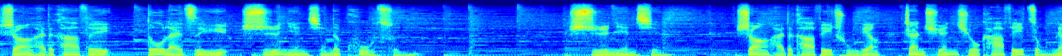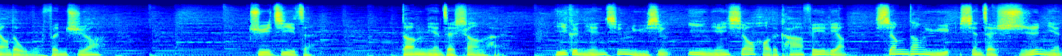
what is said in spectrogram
上海的咖啡都来自于十年前的库存。十年前，上海的咖啡储量占全球咖啡总量的五分之二。据记载，当年在上海，一个年轻女性一年消耗的咖啡量，相当于现在十年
